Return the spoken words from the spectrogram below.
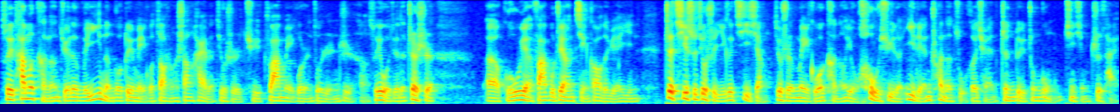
所以他们可能觉得唯一能够对美国造成伤害的就是去抓美国人做人质啊，所以我觉得这是，呃，国务院发布这样警告的原因。这其实就是一个迹象，就是美国可能有后续的一连串的组合拳针对中共进行制裁，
